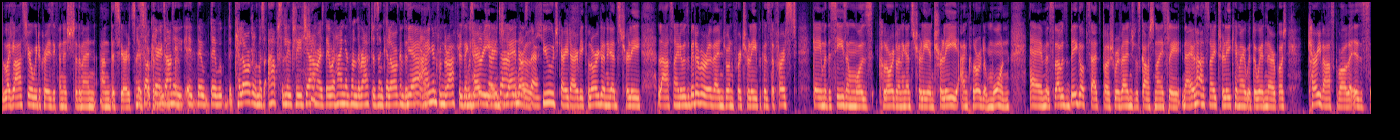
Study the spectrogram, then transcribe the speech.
Like last year, we had a crazy finish to the men, and this year it's, I it's saw Kieran. Donny. It, they, they, the Killorglin was absolutely jammers. They were hanging from the rafters in Killorglin this Yeah, weekend. hanging from the rafters in was a big Kerry in general. Huge Kerry derby. Killorglin against Tralee last night. It was a bit of a revenge one for Tralee because the first game of the season was Killorglin against Tralee and Tralee and Killorglin won. Um, so that was a big upset, but revenge was got nicely. Now, last night Tralee came out with the win there, but Kerry basketball is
